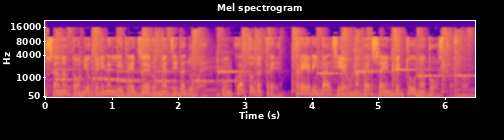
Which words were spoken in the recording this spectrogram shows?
San Antonio Bellinelli 3-0 mezzi da 2, un quarto da 3, 3 rimbalzi e una persa in 21 apostrofo.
